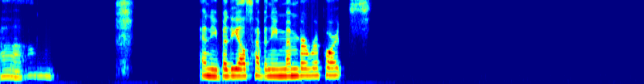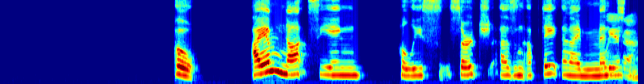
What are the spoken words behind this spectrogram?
Um. Anybody else have any member reports? Oh, I am not seeing police search as an update and I Oh, meant, yeah,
